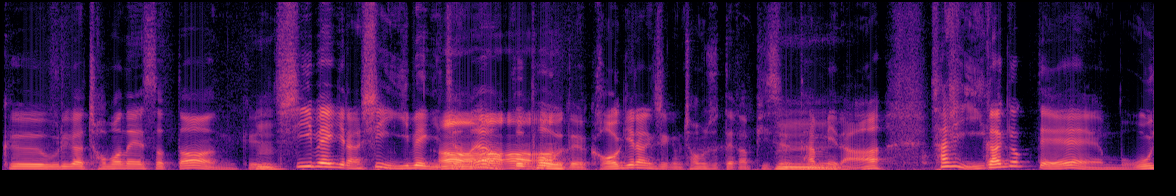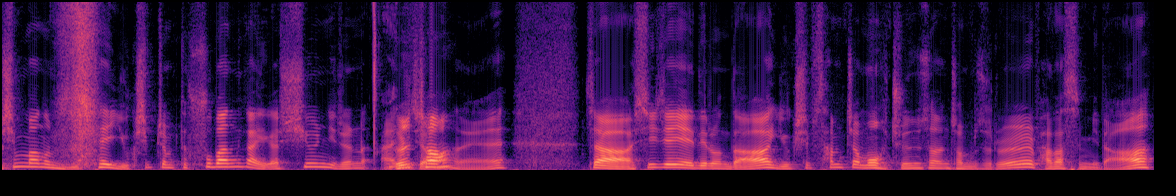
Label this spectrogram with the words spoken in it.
그 우리가 저번에 했었던 그 음. C100이랑 C200 있잖아요. 어, 어, 어, 고포우드 거기랑 지금 점수대가 비슷합니다. 음. 사실 이 가격대에 뭐 50만 원 밑에 60점대 후반 가기가 쉬운 일은 아니죠. 그렇죠. 네. 자, CJ 에디론다 63.5 준수한 점수를 받았습니다.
